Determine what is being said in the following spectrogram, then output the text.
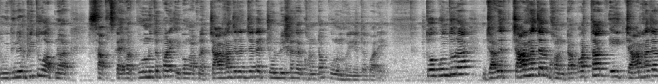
দুই দিনের ভিতরেও আপনার সাবস্ক্রাইবার পূরণ হতে পারে এবং আপনার চার হাজারের জায়গায় চল্লিশ হাজার ঘণ্টা পূরণ হয়ে যেতে পারে। তো বন্ধুরা, যাদের চার হাজার ঘণ্টা অর্থাৎ এই চার হাজার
